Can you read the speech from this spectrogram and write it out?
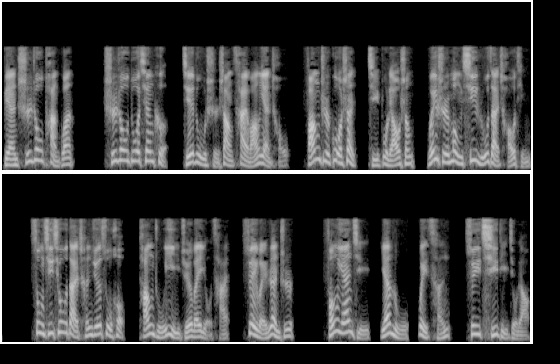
贬池州判官。池州多迁客，节度使上蔡王彦筹，防治过甚，己不聊生。唯是孟熙如在朝廷。宋其丘待陈觉肃后，堂主亦以爵为有才，遂委任之。冯延己、颜鲁、魏岑虽其底旧僚，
